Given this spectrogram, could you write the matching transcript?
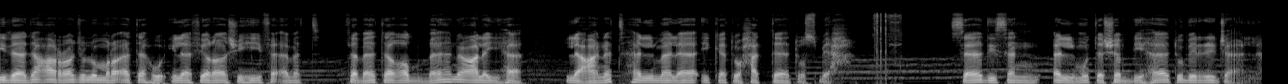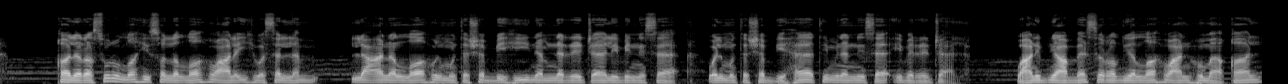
إذا دعا الرجل امرأته إلى فراشه فأبت. فبات غضبان عليها لعنتها الملائكة حتى تصبح. سادسا المتشبهات بالرجال. قال رسول الله صلى الله عليه وسلم لعن الله المتشبهين من الرجال بالنساء والمتشبهات من النساء بالرجال. وعن ابن عباس رضي الله عنهما قال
